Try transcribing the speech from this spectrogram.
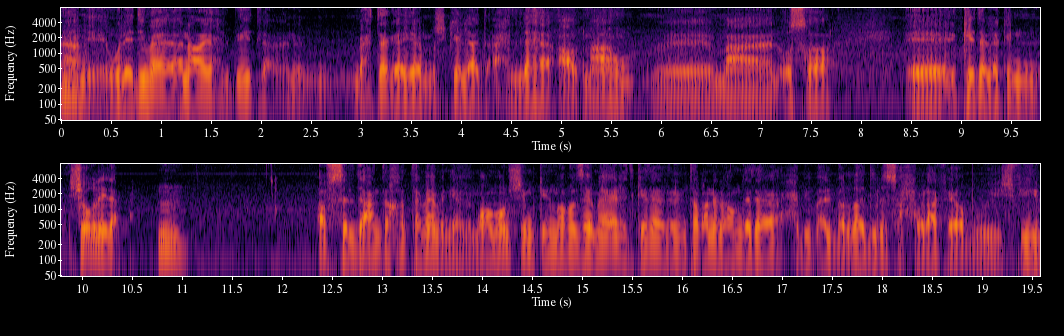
آه. يعني ولادي بقى أنا رايح البيت لا أنا محتاجة هي مشكلة أحلها أقعد معاهم آه، مع الأسرة آه، كده. لكن شغلي لا. امم أفصل ده عن ده تماما يعني. ما عمرهمش يمكن مره زي ما قالت كده لأن طبعا العمدة ده حبيب قلب الله يديله الصحة والعافية يا رب ويشفيه.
